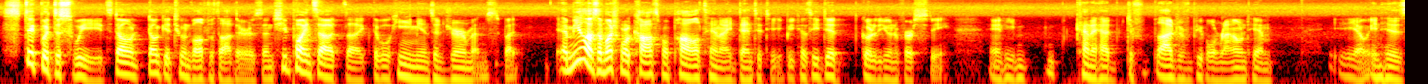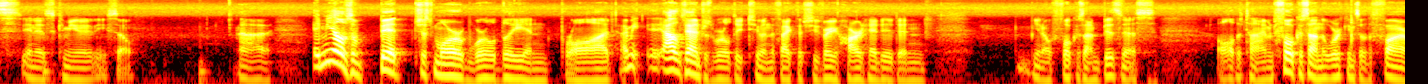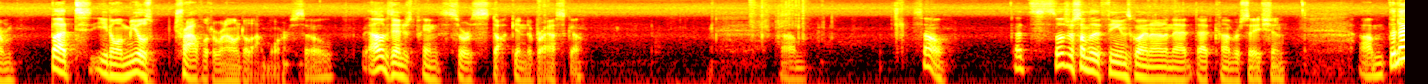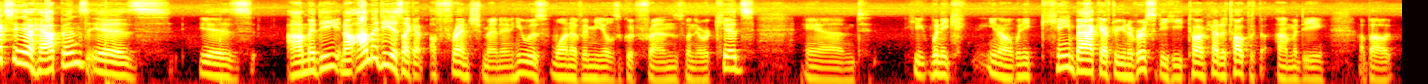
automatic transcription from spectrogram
stick with the Swedes. Don't don't get too involved with others. And she points out like the Bohemians and Germans, but Emil has a much more cosmopolitan identity because he did go to the university and he kind of had a lot of different people around him you know in his in his community. So uh, Emil is a bit just more worldly and broad. I mean, Alexandra's worldly too, in the fact that she's very hard headed and you know focus on business all the time and focus on the workings of the farm. But you know, Emil's traveled around a lot more, so Alexandra's kind of sort of stuck in Nebraska. Um, so that's those are some of the themes going on in that that conversation. Um, the next thing that happens is is Amedee. Now Amedee is like a, a, Frenchman, and he was one of Emil's good friends when they were kids. And he when he you know when he came back after university, he talk, had to talk with Amedee about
